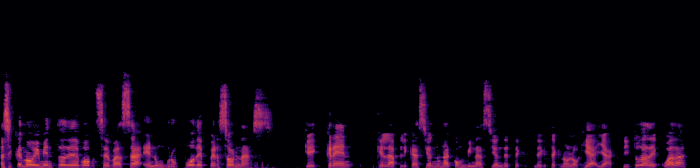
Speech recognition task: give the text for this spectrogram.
Así que el movimiento de DevOps se basa en un grupo de personas que creen que la aplicación de una combinación de, tecnología y actitud adecuada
